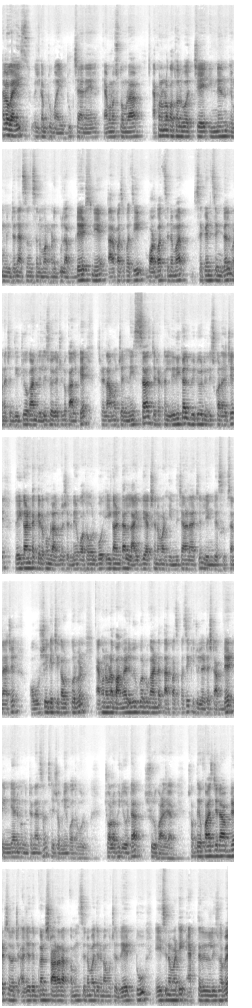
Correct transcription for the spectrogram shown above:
Hello guys welcome to my YouTube channel কেমন আছো তোমরা? এখন আমরা কথা বলব হচ্ছে ইন্ডিয়ান এবং ইন্টারন্যাশনাল সিনেমার অনেকগুলো আপডেটস নিয়ে। তার পাশাপাশি বরবাদ সিনেমার সেকেন্ড সিঙ্গেল মানে হচ্ছে দ্বিতীয় গান রিলিজ হয়ে গেছিল কালকে। সেটার নাম হচ্ছে নিঃশ্বাস যেটা একটা লিরিক্যাল ভিডিও রিলিজ করা হয়েছে। তো এই গানটা কীরকম লাগল সেটা নিয়ে কথা বলব। এই গানটার লাইভ রিয়াকশন আমার হিন্দি চ্যানেল আছে লিঙ্ক ডিসক্রিপশনে আছে। অবশ্যই গিয়ে চেক আউট করবেন। এখন আমরা বাংলা রিভিউ করব গানটা। তার পাশাপাশি কিছু লেটেস্ট আপডেট ইন্ডিয়ান এবং ইন্টারন্যাশনাল সেসব নিয়ে কথা বলব। চলো ভিডিওটা শুরু করা যাক। সব থেকে ফার্স্ট যেটা আপডেট সেটা হচ্ছে অজয় দেবগান স্টার আর আপকামিং সিনেমা যেটা নাম হচ্ছে রেড টু এই সিনেমাটি এক তারিখে রিলিজ হবে।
